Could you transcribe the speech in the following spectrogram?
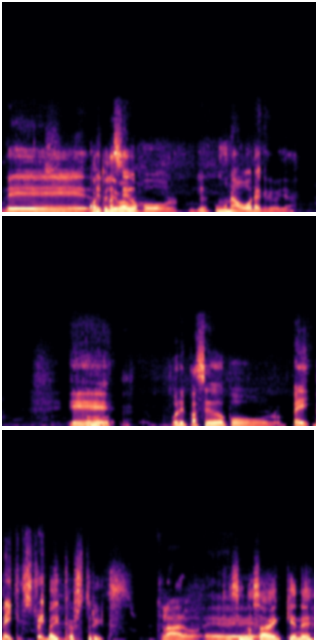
de del paseo por como una hora creo ya. Eh, por el paseo por Baker Street. Baker Street. Claro. que si no eh, saben quién es,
